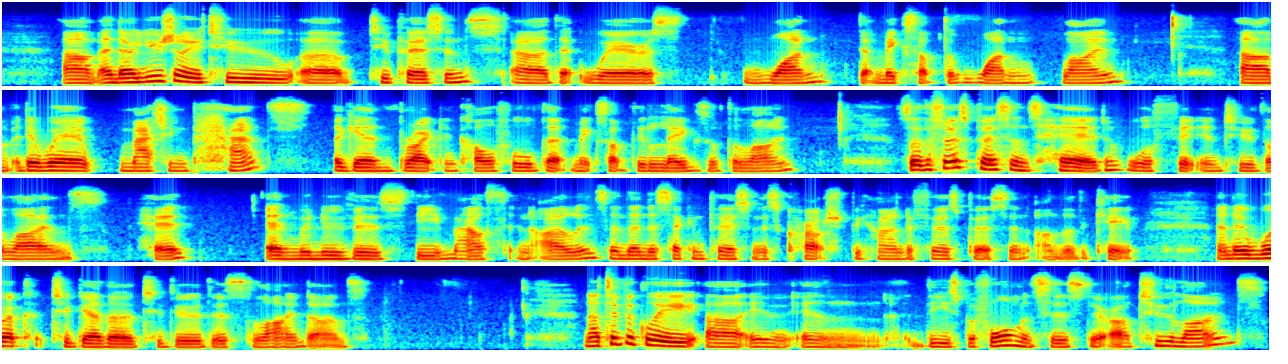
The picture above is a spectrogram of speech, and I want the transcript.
Um, and there are usually two uh, two persons uh, that wears one that makes up the one lion. Um, they wear matching pants, again bright and colorful, that makes up the legs of the lion. So the first person's head will fit into the lion's head, and maneuvers the mouth and eyelids, and then the second person is crouched behind the first person under the cape. And they work together to do this lion dance. Now, typically uh, in, in these performances, there are two lions,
